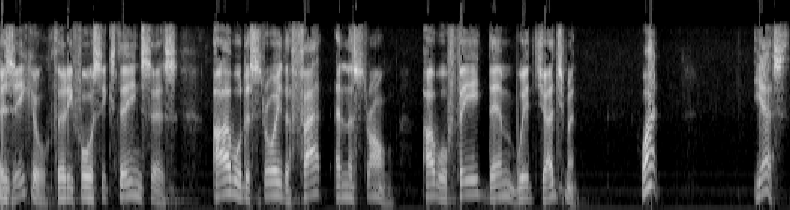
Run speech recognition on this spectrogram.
Ezekiel 34:16 says, "I will destroy the fat and the strong. I will feed them with judgment." What? Yes,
